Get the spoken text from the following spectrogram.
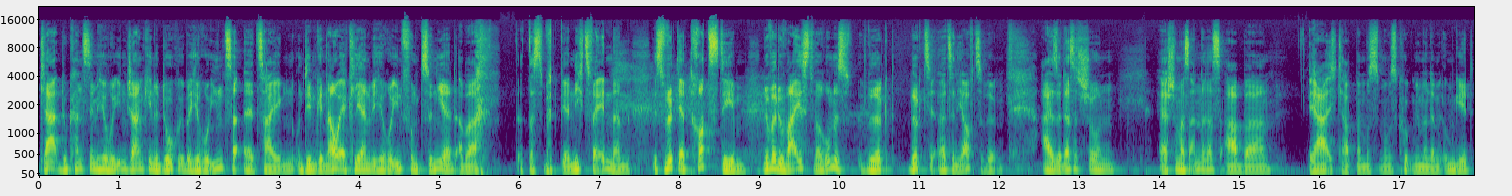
klar, du kannst dem Heroin-Junkie eine Doku über Heroin ze äh, zeigen und dem genau erklären, wie Heroin funktioniert, aber das wird ja nichts verändern. Es wirkt ja trotzdem, nur weil du weißt, warum es wirkt, wirkt hört es ja nicht auf zu wirken. Also, das ist schon, äh, schon was anderes, aber ja, ich glaube, man muss, man muss gucken, wie man damit umgeht.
